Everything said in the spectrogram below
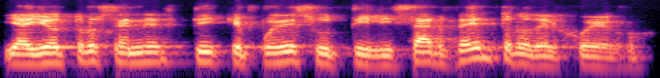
y hay otros NFT que puedes utilizar dentro del juego.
